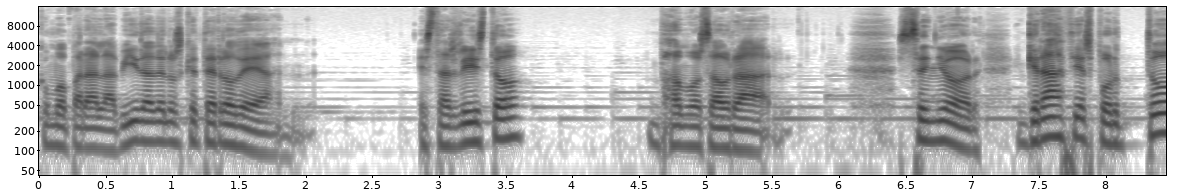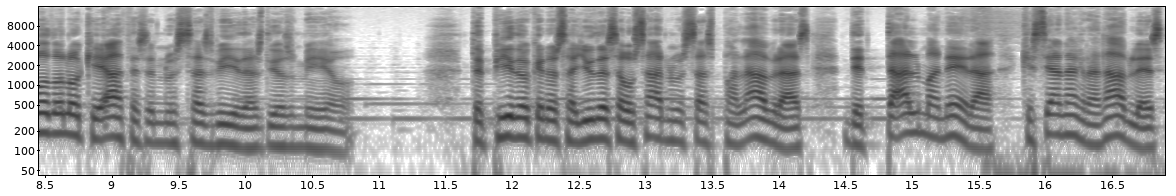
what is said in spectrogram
como para la vida de los que te rodean. ¿Estás listo? Vamos a orar. Señor, gracias por todo lo que haces en nuestras vidas, Dios mío. Te pido que nos ayudes a usar nuestras palabras de tal manera que sean agradables,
